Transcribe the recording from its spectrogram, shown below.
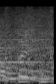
所不理。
